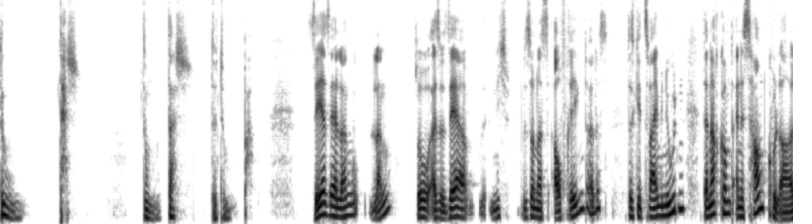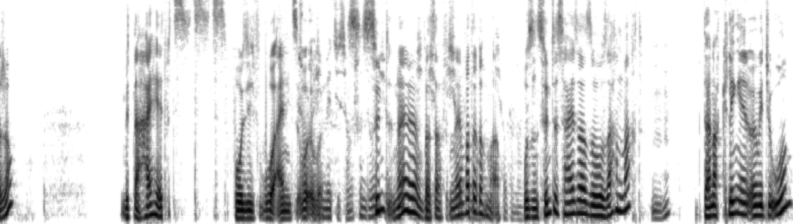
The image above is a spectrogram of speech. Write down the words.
Dum, tasch, dum, tasch, du, dum, ba. Sehr, sehr lang, lang. So, also sehr nicht besonders aufregend alles. Das geht zwei Minuten. Danach kommt eine Soundcollage mit einer Hi-Hat, wo sie, wo ein? Synth, ne, pass auf, ich ne, warte doch mal ab. Wo so ein Synthesizer so Sachen macht. Danach klingeln irgendwelche Uhren.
